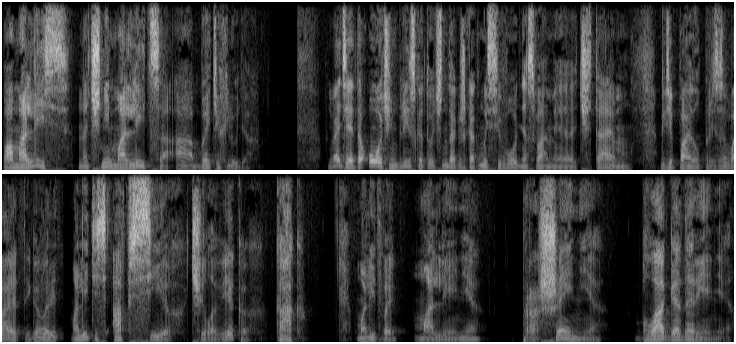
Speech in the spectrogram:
помолись, начни молиться об этих людях. Понимаете, это очень близко, точно так же, как мы сегодня с вами читаем, где Павел призывает и говорит, молитесь о всех человеках. Как? Молитвой моления, прошения, благодарения.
